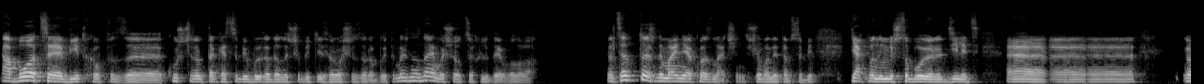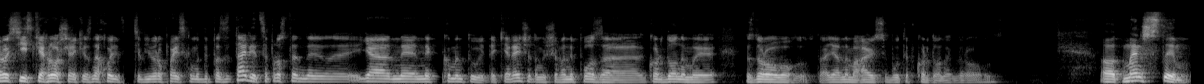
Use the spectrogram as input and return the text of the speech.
Або це Вітхов з Кущином таке собі вигадали, щоб якісь гроші заробити. Ми ж не знаємо, що у цих людей в головах. Це теж не має ніякого значення, що вони там собі, як вони між собою ділять е, е, російські гроші, які знаходяться в європейському депозитарі. Це просто не я не, не коментую такі речі, тому що вони поза кордонами здорового глузду. А я намагаюся бути в кордонах здорового глузду. От менш з тим,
